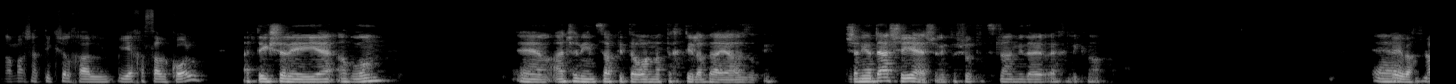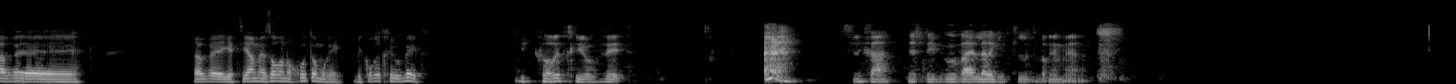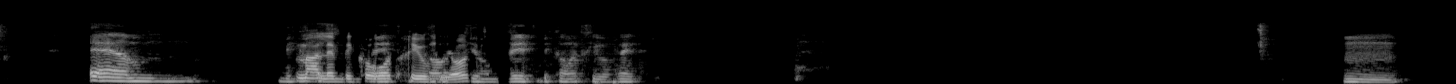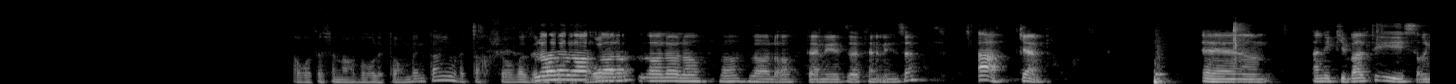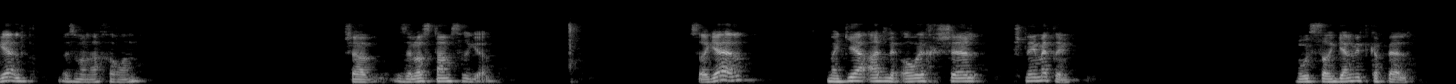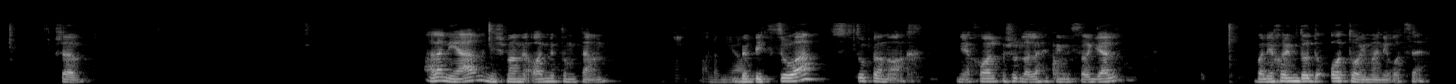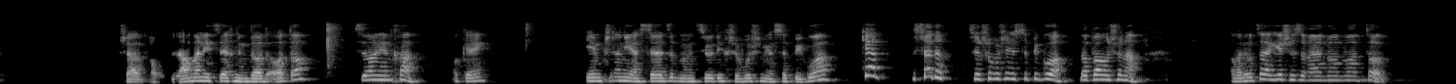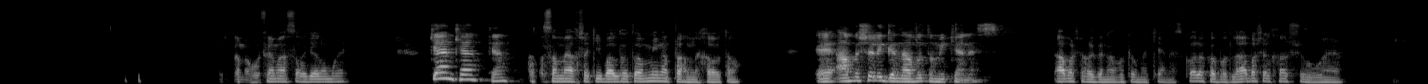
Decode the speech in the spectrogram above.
זה אומר שהתיק שלך יהיה חסר קול? התיק שלי יהיה ערום um, עד שאני אמצא פתרון מתכתי לבעיה הזאת. שאני יודע שיש, אני פשוט עצלן מדי איך לקנות. אוקיי, אה, ועכשיו אה, עכשיו אה, יציאה מאזור הנוחות עומרי, ביקורת חיובית. ביקורת חיובית. סליחה, יש לי תגובה אלרגית לדברים האלה. ביקורת מה, לביקורות חיוביות? ביקורת חיובית, ביקורת חיובית. Hmm, אתה רוצה שנעבור לתום בינתיים ותחשוב על זה? לא, לא, לא, לא? לא, לא, לא, לא, לא, לא, תן לי את זה, תן לי את זה. אה, כן. אמ, אני קיבלתי סרגל בזמן האחרון. עכשיו, זה לא סתם סרגל. סרגל מגיע עד לאורך של שני מטרים. והוא סרגל מתקפל. עכשיו, על הנייר נשמע מאוד מטומטם. בביצוע סופר נוח. אני יכול פשוט ללכת עם סרגל, ואני יכול למדוד אוטו אם אני רוצה. עכשיו. למה אני צריך למדוד אוטו? זה לא עניינך, אוקיי? אם כשאני אעשה את זה במציאות יחשבו שאני עושה פיגוע, כן, בסדר, אז יחשבו שאני עושה פיגוע, לא פעם ראשונה. אבל אני רוצה להגיד שזה רעיון מאוד מאוד טוב. אתה מרוצה מהסרגל עומרי? כן, כן, כן. אתה שמח שקיבלת אותו? מי נתן לך אותו? אה, אבא שלי גנב אותו מכנס. אבא שלך גנב אותו מכנס. כל הכבוד לאבא שלך שהוא אה,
